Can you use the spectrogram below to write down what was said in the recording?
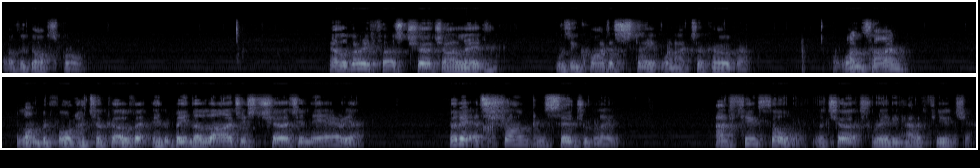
of the gospel. Now, the very first church I led was in quite a state when I took over. At one time, long before I took over, it had been the largest church in the area but it had shrunk considerably, and few thought the church really had a future.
